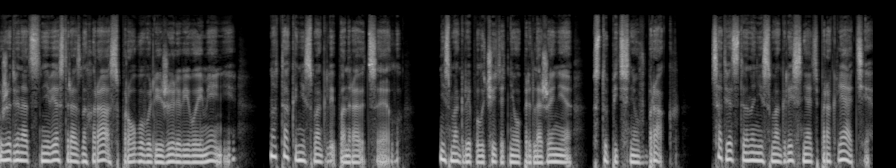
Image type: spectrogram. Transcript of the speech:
Уже 12 невест разных рас пробовали и жили в его имении, но так и не смогли понравиться Эллу. Не смогли получить от него предложение вступить с ним в брак. Соответственно, не смогли снять проклятие.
